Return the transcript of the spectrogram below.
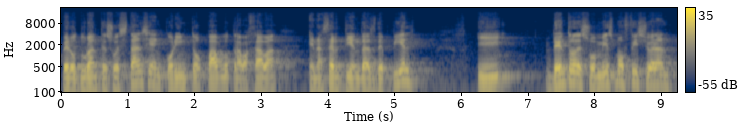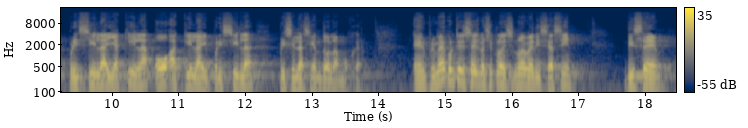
pero durante su estancia en Corinto, Pablo trabajaba en hacer tiendas de piel. Y dentro de su mismo oficio eran Priscila y Aquila, o Aquila y Priscila, Priscila siendo la mujer. En 1 Corintios 16, versículo 19 dice así, dice,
